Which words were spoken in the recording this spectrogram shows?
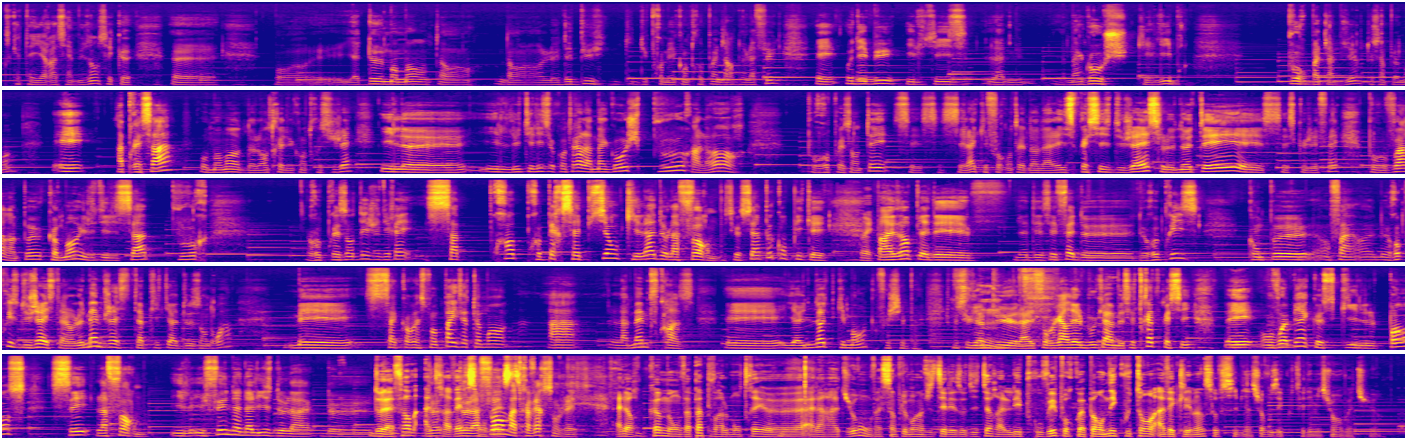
Ce qui est d'ailleurs assez amusant, c'est que euh, il y a deux moments dans, dans le début du premier contrepoint de l'art de la fugue. Et au début, il utilise la, la main gauche qui est libre pour battre la mesure, tout simplement. Et après ça, au moment de l'entrée du contre-sujet, il, euh, il, utilise au contraire la main gauche pour alors pour représenter, c'est là qu'il faut rentrer dans l'analyse précise du geste, le noter, et c'est ce que j'ai fait, pour voir un peu comment il utilise ça pour représenter, je dirais, sa propre perception qu'il a de la forme, parce que c'est un peu compliqué. Par exemple, il y a des, il y a des effets de, de reprise qu'on peut, enfin, de reprise du geste. Alors le même geste est appliqué à deux endroits, mais ça ne correspond pas exactement à la même phrase. Et il y a une note qui manque, enfin je sais pas, je me souviens hmm. plus, là il faut regarder le bouquin, mais c'est très précis. Et on voit bien que ce qu'il pense, c'est la forme. Il, fait une analyse de la, de, de la forme, à, travers de la forme à travers son geste. Alors comme on va pas pouvoir le montrer euh, à la radio, on va simplement inviter les auditeurs à l'éprouver, pourquoi pas en écoutant avec les mains, sauf si bien sûr vous écoutez l'émission en voiture.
